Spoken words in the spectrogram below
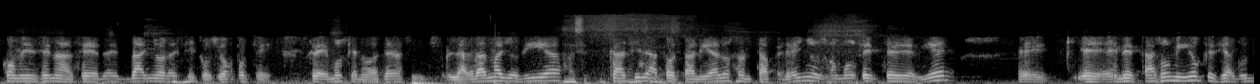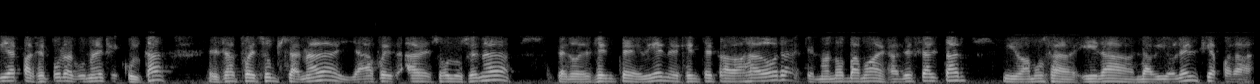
comiencen a hacer eh, daño a la institución porque creemos que no va a ser así. La gran mayoría, ah, casi la totalidad de los santafereños somos gente de bien. Eh, en el caso mío, que si algún día pasé por alguna dificultad, esa fue subsanada y ya fue solucionada pero es gente de bien, es gente trabajadora, que no nos vamos a dejar de saltar ni vamos a ir a la violencia para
